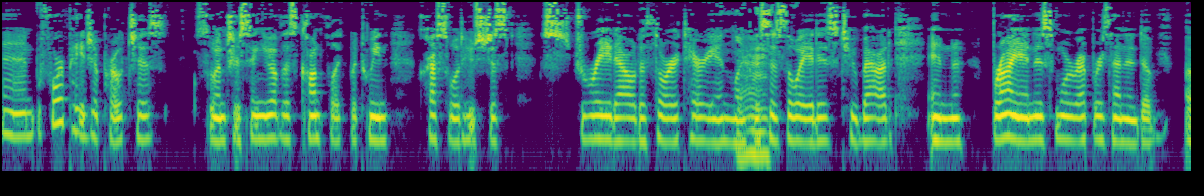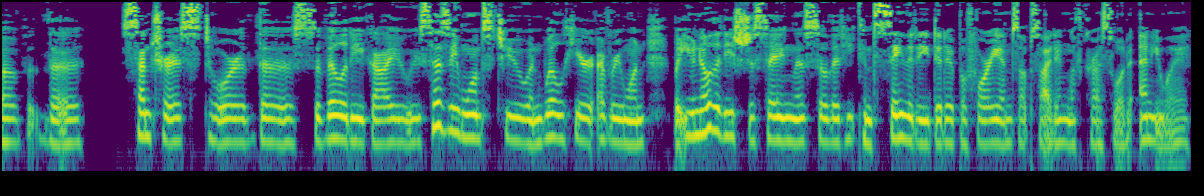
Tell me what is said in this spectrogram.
And before Paige approaches, so interesting, you have this conflict between Crestwood, who's just straight out authoritarian, like Mhm. this is the way it is, too bad, and Brian is more representative of the centrist or the civility guy who he says he wants to and will hear everyone, but you know that he's just saying this so that he can say that he did it before he ends up siding with Crestwood anyway.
